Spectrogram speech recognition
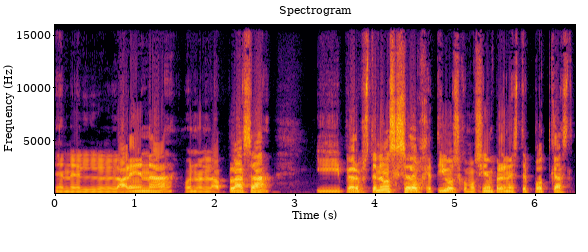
en el arena, bueno, en la plaza, y pero pues tenemos que ser objetivos como siempre en este podcast.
